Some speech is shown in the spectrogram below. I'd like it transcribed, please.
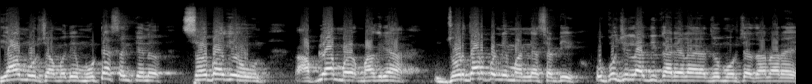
या मोर्चामध्ये मोठ्या संख्येनं सहभागी होऊन आपल्या म- मागण्या जोरदारपणे मांडण्यासाठी उपजिल्हाधिकाऱ्याला जो मोर्चा जाणार आहे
